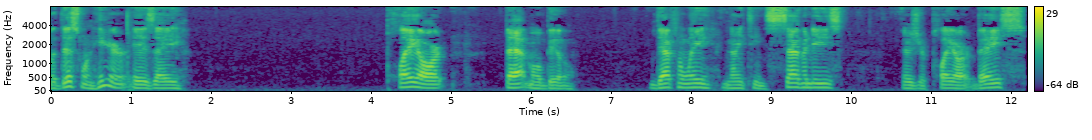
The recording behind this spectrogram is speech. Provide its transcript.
But this one here is a Playart Batmobile. Definitely 1970s. There's your Playart base.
